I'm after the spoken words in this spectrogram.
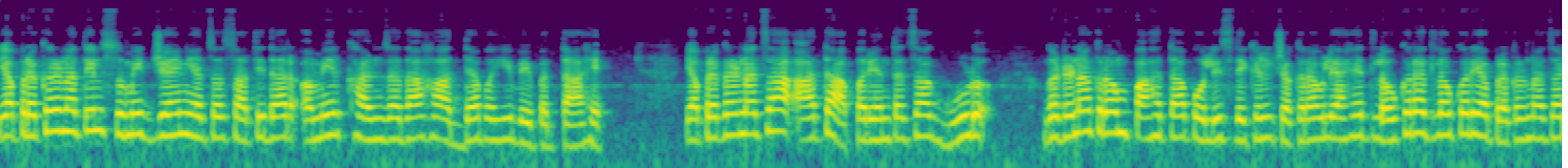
या प्रकरणातील सुमित जैन याचा साथीदार अमीर खानजादा हा अद्यापही बेपत्ता आहे. या प्रकरणाचा आतापर्यंतचा गूढ घटनाक्रम पाहता पोलीस देखील चक्रावले आहेत. लवकरात लवकर या प्रकरणाचा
